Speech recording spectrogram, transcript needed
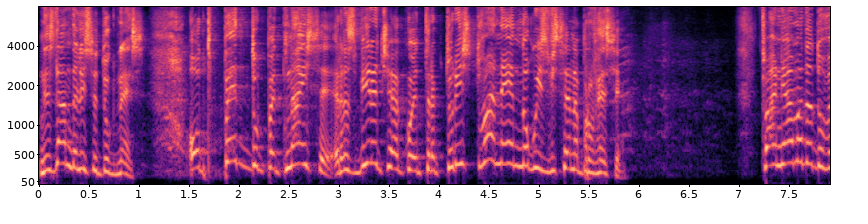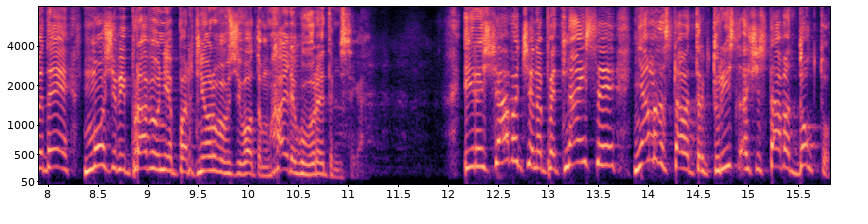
Не знам дали сте тук днес. От 5 до 15 разбира, че ако е тракторист, това не е много извисена професия. Това няма да доведе, може би, правилния партньор в живота му. Хайде, говорете ми сега. И решава, че на 15 няма да става тракторист, а ще става доктор.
